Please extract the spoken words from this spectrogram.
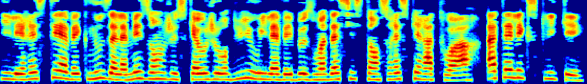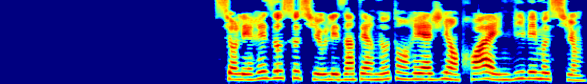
Il est resté avec nous à la maison jusqu'à aujourd'hui où il avait besoin d'assistance respiratoire, a-t-elle expliqué. Sur les réseaux sociaux les internautes ont réagi en proie à une vive émotion.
